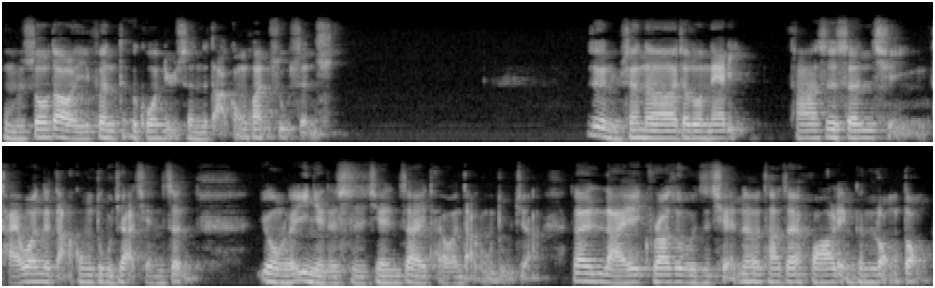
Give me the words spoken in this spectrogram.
我们收到了一份德国女生的打工换宿申请。这个女生呢叫做 Nelly，她是申请台湾的打工度假签证，用了一年的时间在台湾打工度假。在来 Crossover 之前呢，她在花莲跟龙洞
